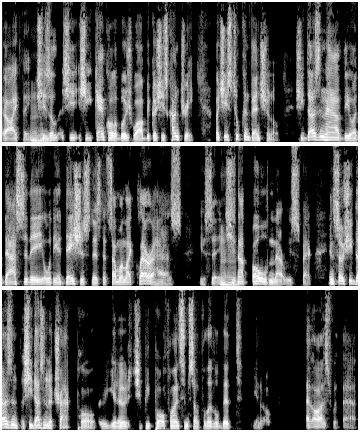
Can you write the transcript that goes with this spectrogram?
I think mm-hmm. she's a she she can't call a bourgeois because she's country, but she's too conventional. She doesn't have the audacity or the audaciousness that someone like Clara has. You see, mm-hmm. she's not bold in that respect, and so she doesn't. She doesn't attract Paul. You know, she, Paul finds himself a little bit, you know, at odds with that.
